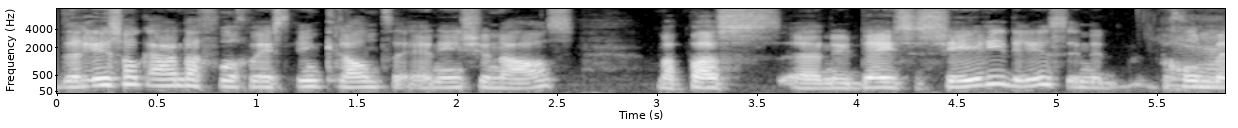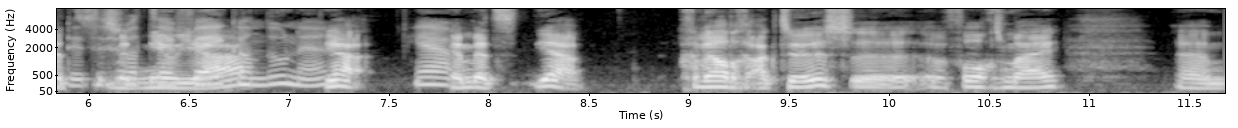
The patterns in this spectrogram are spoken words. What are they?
er is ook aandacht voor geweest in kranten en in journaals. Maar pas eh, nu deze serie er is, en het begon Ja, met, dit is met wat tv kan doen, hè? Ja, ja. en met ja, geweldige acteurs, eh, volgens mij. ehm,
